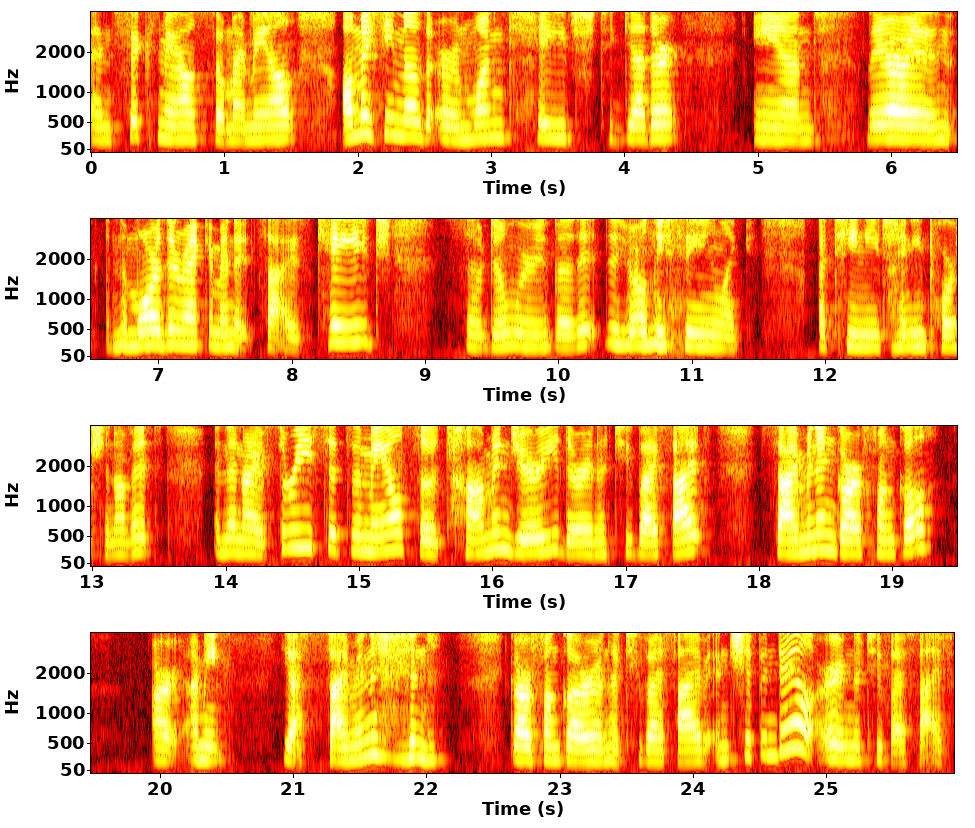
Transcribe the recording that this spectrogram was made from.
and six males. So my male, all my females are in one cage together and they are in the more than recommended size cage. So don't worry about it. You're only seeing like a teeny tiny portion of it. And then I have three sets of males. So Tom and Jerry, they're in a two by five. Simon and Garfunkel are, I mean, yes, Simon and Garfunkel are in a two by five, and Chip and Dale are in a two by five.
